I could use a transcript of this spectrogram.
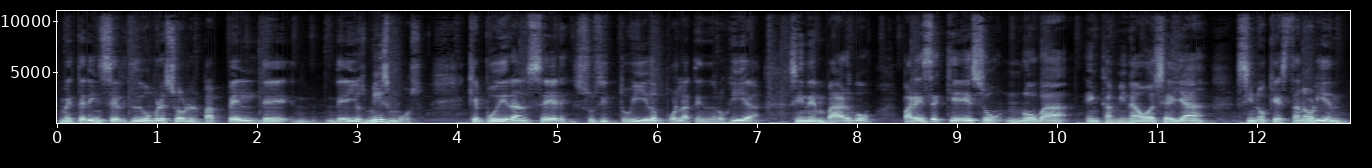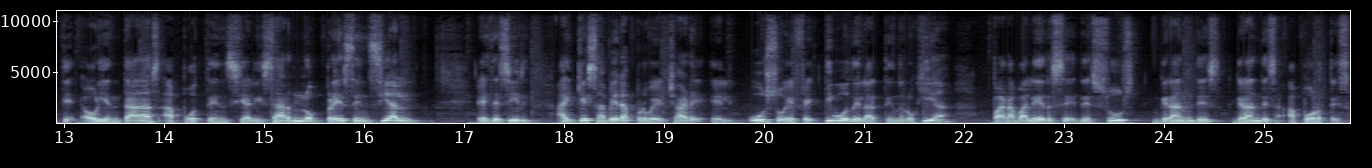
meter incertidumbre sobre el papel de, ellos mismos, que pudieran ser sustituidos por la tecnología. Sin embargo, parece que eso no va encaminado hacia allá, sino que están orientadas a potencializar lo presencial. Es decir, hay que saber aprovechar el uso efectivo de la tecnología para valerse de sus grandes, grandes aportes.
